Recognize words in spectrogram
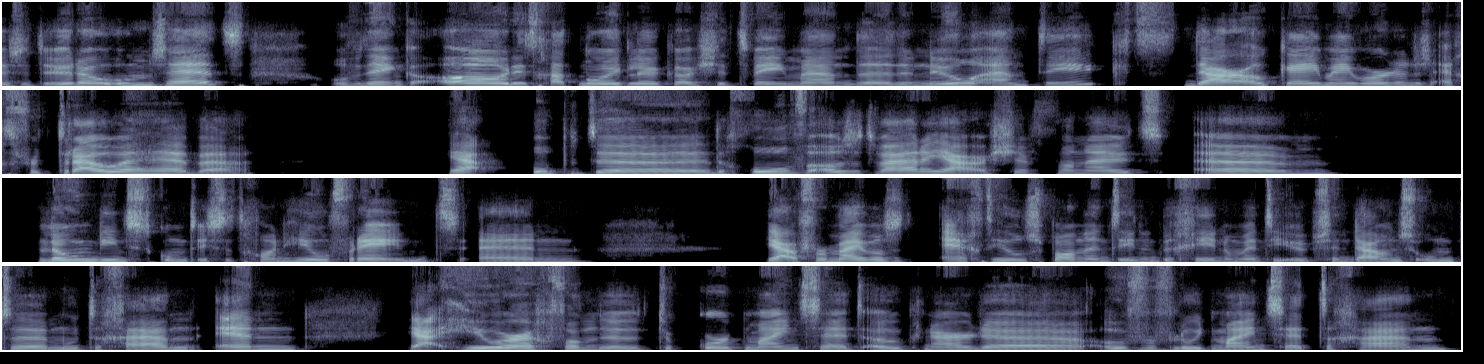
19.000 euro omzet. Of denken, oh, dit gaat nooit lukken als je twee maanden de nul aantikt. Daar oké mee worden. Dus echt vertrouwen hebben. Ja, op de, de golven als het ware. Ja, als je vanuit um, loondienst komt, is het gewoon heel vreemd. En ja, voor mij was het echt heel spannend in het begin om met die ups en downs om te moeten gaan. En ja, heel erg van de tekort mindset ook naar de overvloed mindset te gaan.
